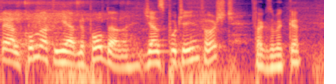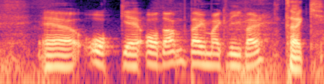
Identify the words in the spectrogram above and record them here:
Välkomna till Gävlepodden. Jens Portin först. Tack så mycket. Eh, och eh, Adam Bergmark Wiberg. Tack.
